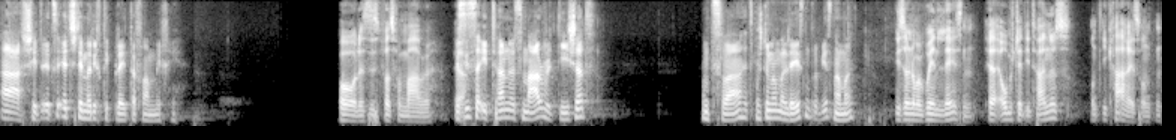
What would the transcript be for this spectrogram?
Ah, shit, jetzt, jetzt stehen wir richtig blöd davor, Michi. Oh, das ist was von Marvel. Das Ja. ist ein Eternals Marvel T-Shirt. Und zwar, jetzt musst du nochmal lesen, probier's nochmal. Ich soll nochmal probieren lesen. Ja, oben steht Itanus und Ikaris unten.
